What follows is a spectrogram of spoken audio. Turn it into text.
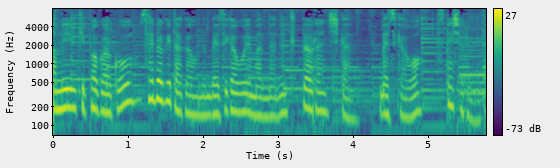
밤이 깊어가고 새벽이 다가오는 매직아워에 만나는 특별한 시간, 매직아워 스페셜입니다.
